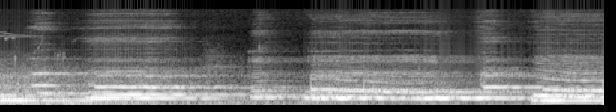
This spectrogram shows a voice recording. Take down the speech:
Mm-hmm. mm-hmm. mm-hmm.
